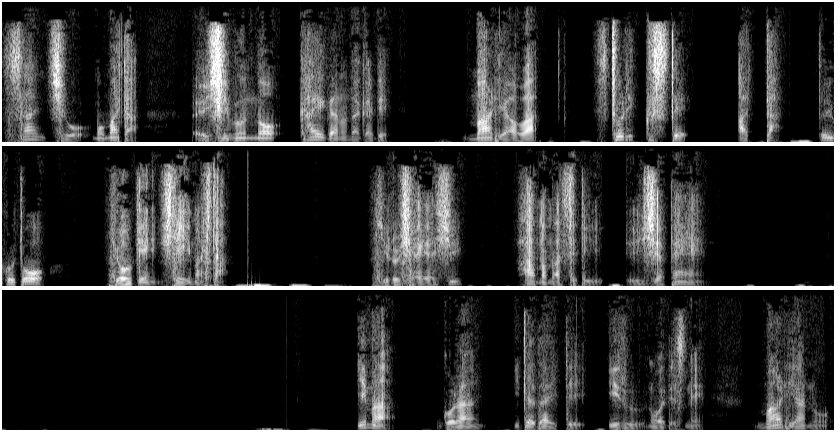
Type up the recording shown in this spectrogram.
サンチオもまた自分の絵画の中で、マリアはストリックスであったということを表現していました。広島市浜祭りジャパン今ご覧いただいているのはですね、マリアの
